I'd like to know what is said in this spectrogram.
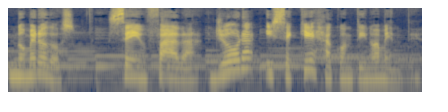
Número 2. Se enfada, llora y se queja continuamente.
